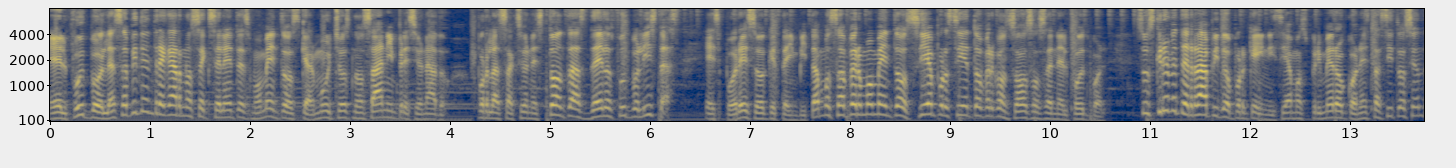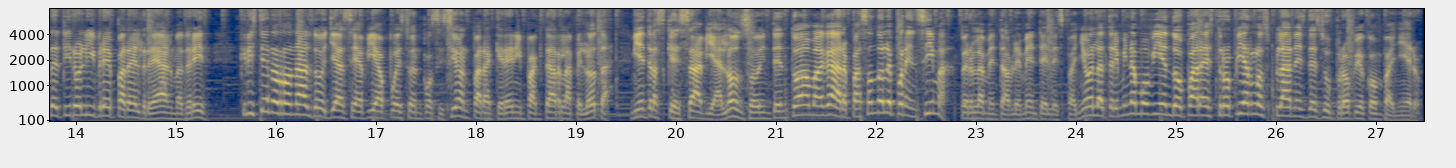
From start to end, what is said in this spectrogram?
El fútbol ha sabido entregarnos excelentes momentos que a muchos nos han impresionado por las acciones tontas de los futbolistas. Es por eso que te invitamos a ver momentos 100% vergonzosos en el fútbol. Suscríbete rápido porque iniciamos primero con esta situación de tiro libre para el Real Madrid. Cristiano Ronaldo ya se había puesto en posición para querer impactar la pelota, mientras que Xavi Alonso intentó amagar pasándole por encima, pero lamentablemente el español la termina moviendo para estropear los planes de su propio compañero.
